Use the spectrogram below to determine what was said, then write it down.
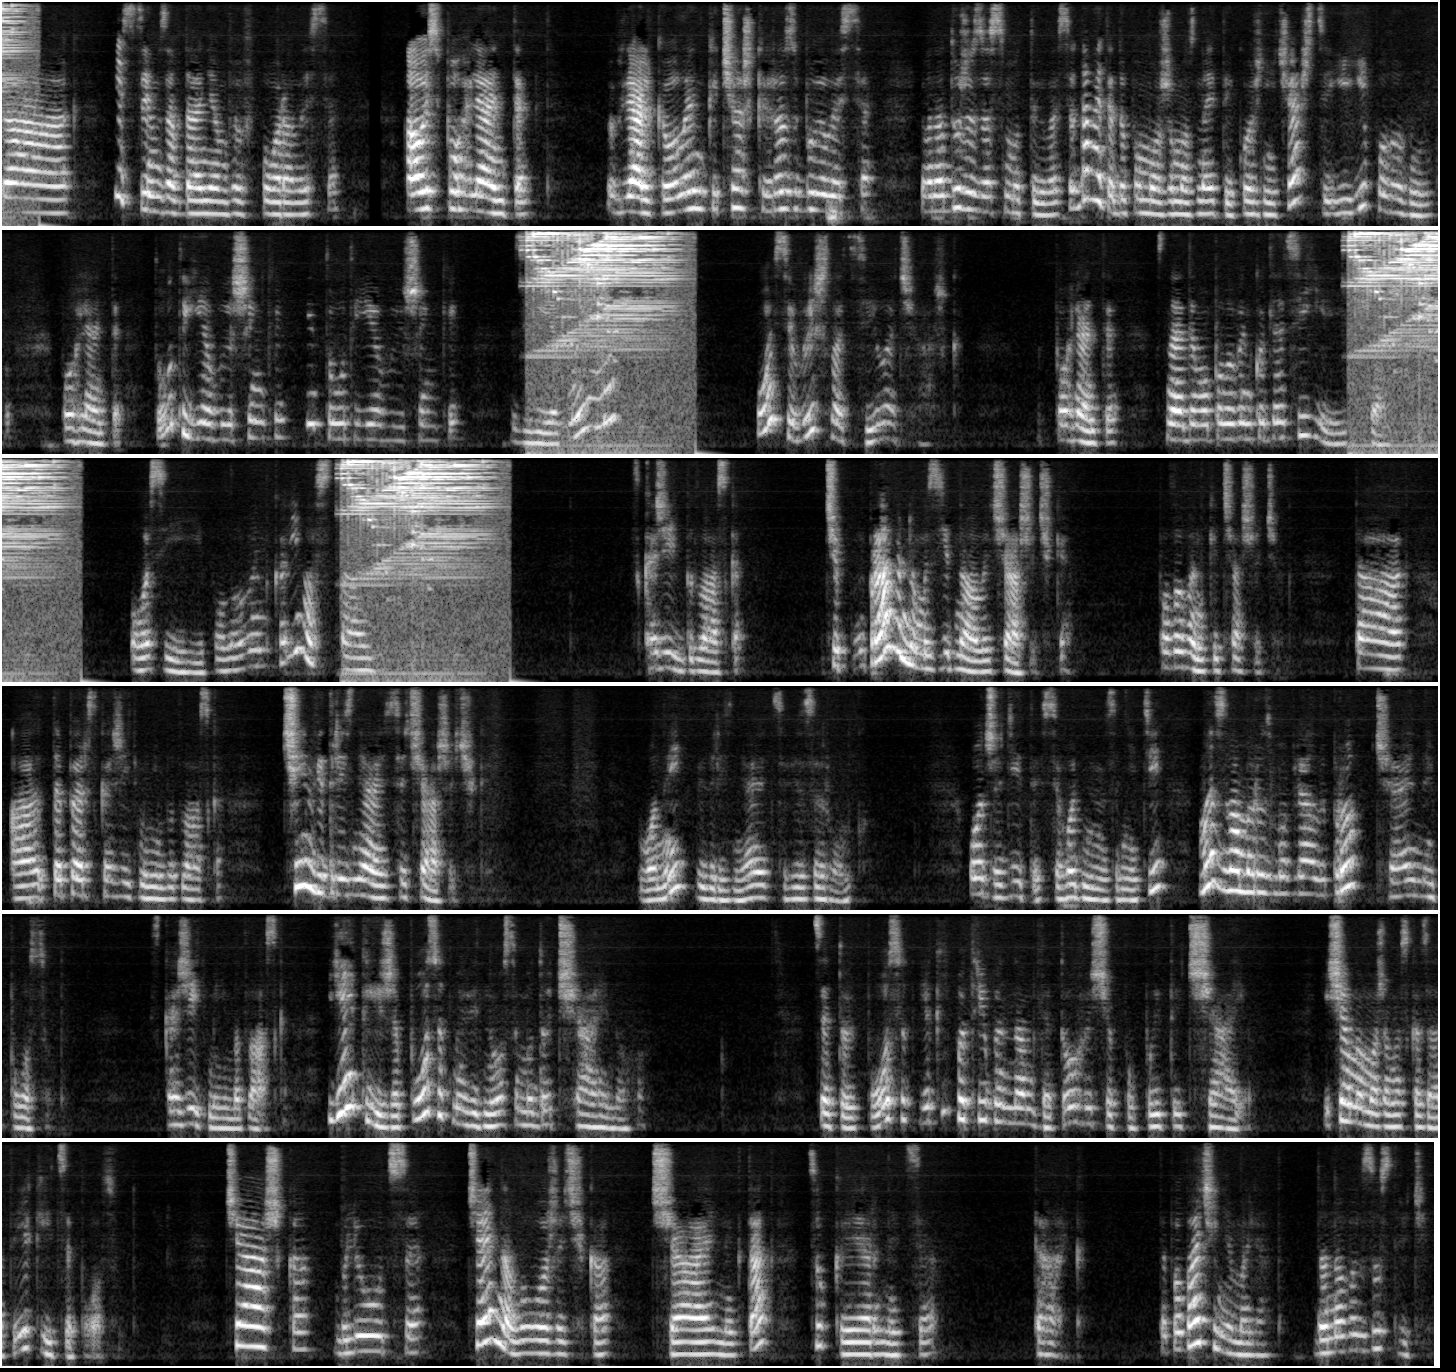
Так, і з цим завданням ви впоралися. А ось погляньте, в ляльки Оленки чашки розбилися, і вона дуже засмутилася. Давайте допоможемо знайти кожній чашці її половинку. Погляньте, тут є вишеньки і тут є вишеньки. З'єднуємо. Ось і вийшла ціла чашка. Погляньте, знайдемо половинку для цієї чашки. Ось її половинка і остання. Скажіть, будь ласка, чи правильно ми з'єднали чашечки? Половинки чашечок. Так, а тепер скажіть мені, будь ласка, чим відрізняються чашечки? Вони відрізняються візерунком. Отже, діти, сьогодні на занятті ми з вами розмовляли про чайний посуд. Скажіть мені, будь ласка, Який же посуд ми відносимо до чайного? Це той посуд, який потрібен нам для того, щоб попити чаю. І що ми можемо сказати, який це посуд? Чашка, блюдце, чайна ложечка, чайник, так? цукерниця. Так. До побачення, малята. До нових зустрічей!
